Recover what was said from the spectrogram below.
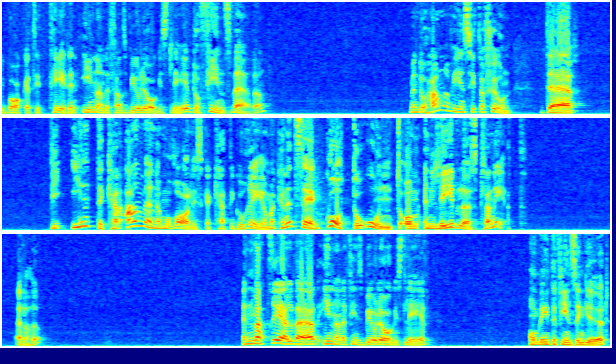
tillbaka till tiden innan det fanns biologiskt liv, då finns världen. Men då hamnar vi i en situation där vi inte kan använda moraliska kategorier. Man kan inte säga gott och ont om en livlös planet. Eller hur? En materiell värld innan det finns biologiskt liv. Om det inte finns en gud.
